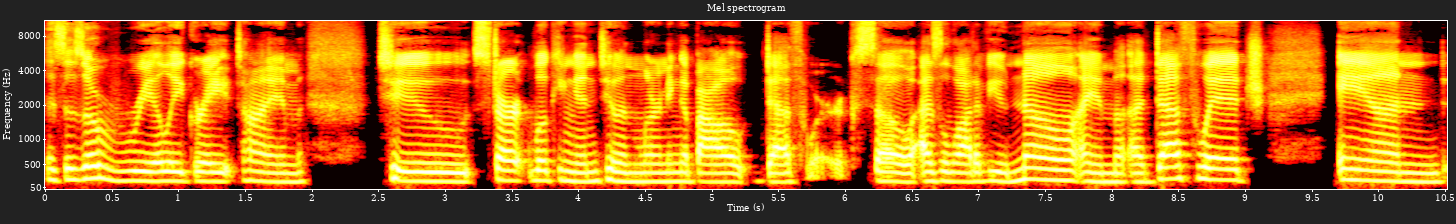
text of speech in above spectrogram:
this is a really great time to start looking into and learning about death work. So, as a lot of you know, I am a death witch. And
